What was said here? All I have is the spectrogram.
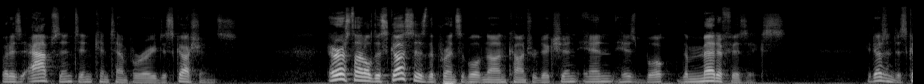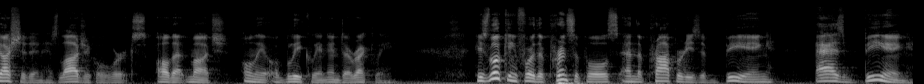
but is absent in contemporary discussions. Aristotle discusses the principle of non contradiction in his book, The Metaphysics. He doesn't discuss it in his logical works all that much, only obliquely and indirectly. He's looking for the principles and the properties of being as being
